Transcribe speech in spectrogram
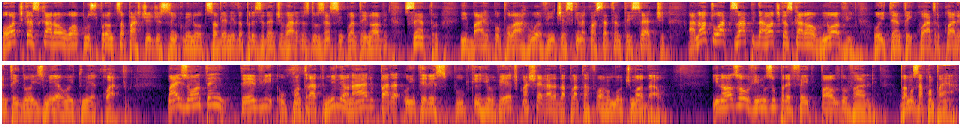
Óticas Carol, óculos prontos a partir de 5 minutos. Avenida Presidente Vargas 259, Centro e Bairro Popular, Rua 20, esquina com a 77. Anota o WhatsApp da Óticas Carol Carol, 984 42 6864. Mas ontem teve o contrato milionário para o interesse público em Rio Verde com a chegada da plataforma multimodal. E nós ouvimos o prefeito Paulo do Vale. Vamos acompanhar.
